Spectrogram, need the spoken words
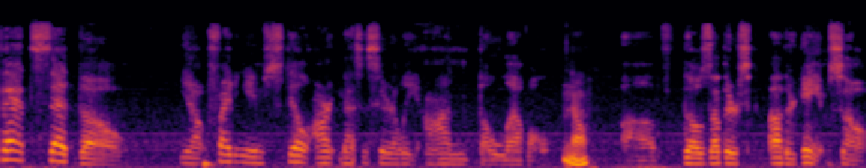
That said, though, you know, fighting games still aren't necessarily on the level No. of those other other games. So,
